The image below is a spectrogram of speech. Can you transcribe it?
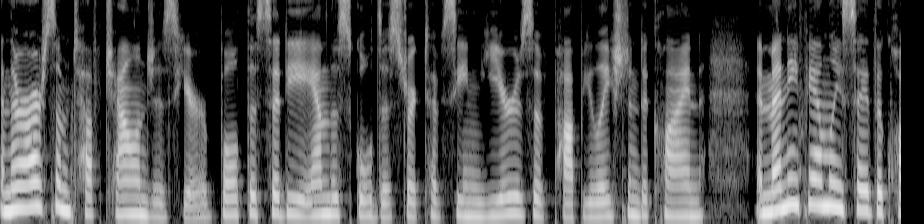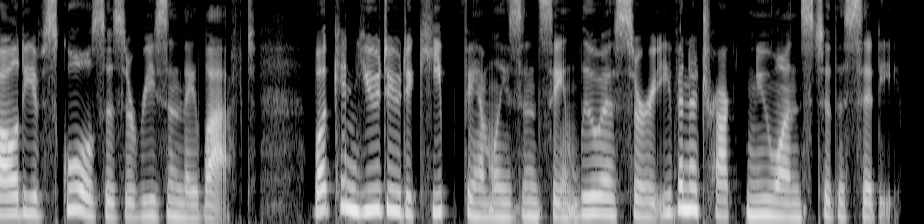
And there are some tough challenges here. Both the city and the school district have seen years of population decline, and many families say the quality of schools is a reason they left. What can you do to keep families in St. Louis or even attract new ones to the city?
